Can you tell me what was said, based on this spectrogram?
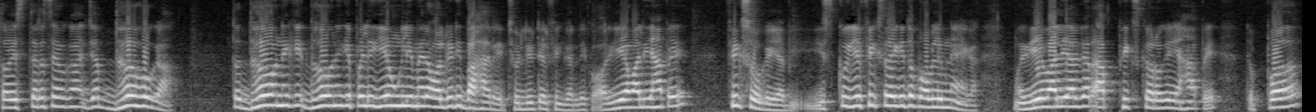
तो इस तरह से होगा, जब ध होगा तो ध होने के, ध होने के पहले ये उंगली मेरा ऑलरेडी बाहर है, छोटी लिटिल फिंगर देखो, और ये वाली यहाँ पे फिक्स हो गई अभी। इसको ये फिक्स रहेगी तो प्रॉब्लम नहीं आएगा। मगर ये वाली अगर आप फिक्स करोगे यहाँ पे तो प,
